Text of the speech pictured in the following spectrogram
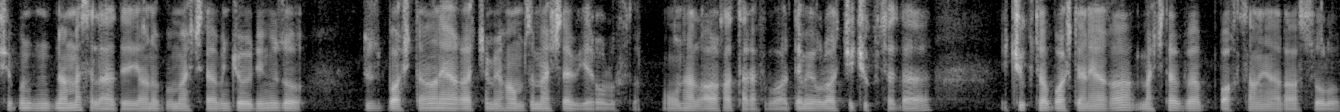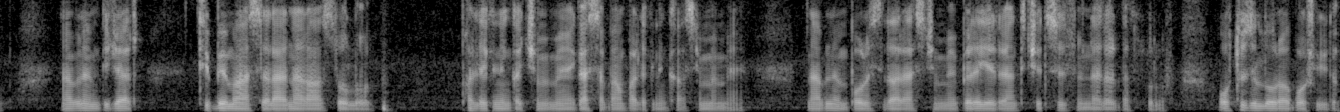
Ki bu nə məsələdir? Yəni bu məktəbin gördüyünüz o düz başdan ayağa kimi hamısı məktəb yeri olubdur. Onun hələ arxa tərəfi var. Demək olar ki, iki küçədə iki küçə başdan ayağa məktəb və bağçanın ərazisi olub. Nə bilim digər tibbi müəssisələrin ərazisi olub. Poliklinika kimi, qəsəbənin poliklinikası kimi, nə bilim polis idarəsi kimi belə yerlərin tikintisi üçün nəzərdə tutulub. 30 ildir ora boş idi.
